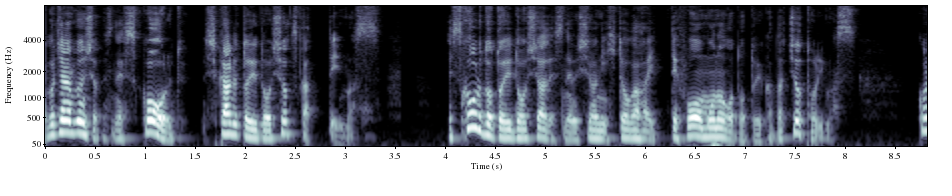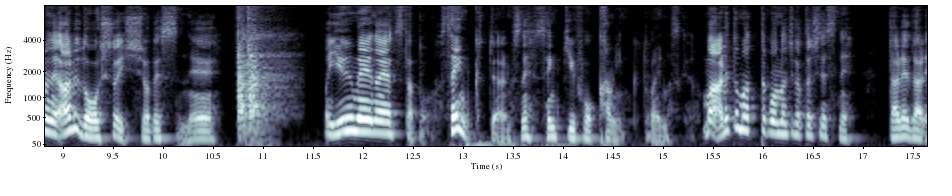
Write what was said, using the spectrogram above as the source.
こちらの文章ですね。scold、叱るという動詞を使っています。scold という動詞はですね、後ろに人が入って for 物事という形をとります。これね、ある動詞と一緒ですね。まあ、有名なやつだと、thank ってありますね。thank you for coming とか言いますけど。まあ、あれと全く同じ形ですね。誰々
